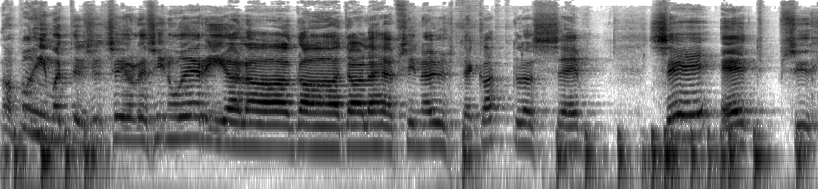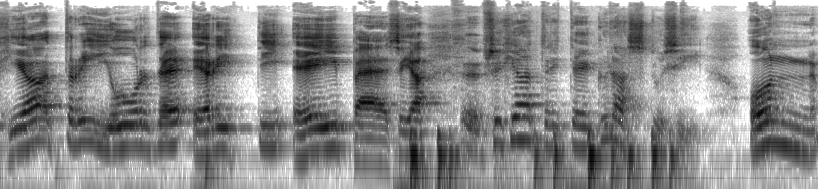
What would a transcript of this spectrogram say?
noh, põhimõtteliselt see ei ole sinu eriala, aga ta läheb sinna ühte katlasse. See, et psühhiaatri juurde eriti ei pääse ja psühhiaatrite külastusi on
